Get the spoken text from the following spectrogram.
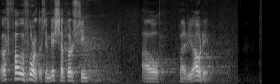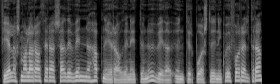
örfáu fóraldar sem missa börn sín á hverju ári. Félagsmálar á þeirra sagði vinnu hafni í ráðinitunu við að undirbúa stuðning við foreldra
